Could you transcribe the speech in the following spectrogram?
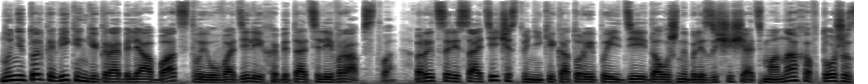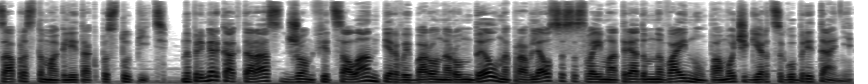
Но не только викинги грабили аббатства и уводили их обитателей в рабство. Рыцари-соотечественники, которые, по идее, должны были защищать монахов, тоже запросто могли так поступить. Например, как-то раз Джон Фитцалан, первый барон Арундел, направлялся со своим отрядом на войну, помочь герцогу Британии.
